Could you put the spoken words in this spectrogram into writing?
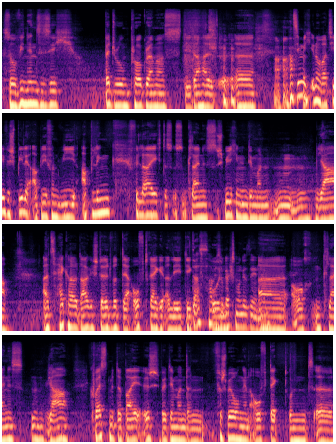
so, wie nennen sie sich? Bedroom Programmers, die da halt äh, ziemlich innovative Spiele abliefern, wie Uplink vielleicht. Das ist ein kleines Spielchen, in dem man mm, ja als Hacker dargestellt wird, der Aufträge erledigt. Das habe ich sogar schon mal gesehen. Äh, auch ein kleines, ja, Quest mit dabei ist, bei dem man dann Verschwörungen aufdeckt und äh,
